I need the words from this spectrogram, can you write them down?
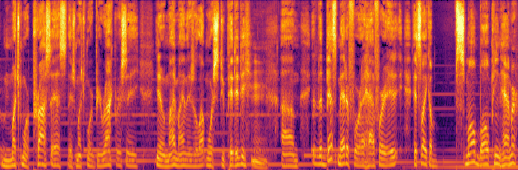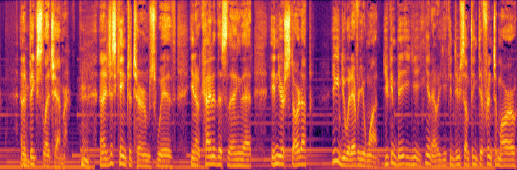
much more process, there's much more bureaucracy. You know, in my mind, there's a lot more stupidity. Hmm. Um, the best metaphor I have for it, it's like a small ball peen hammer and a hmm. big sledgehammer. Hmm. And I just came to terms with, you know, kind of this thing that in your startup, you can do whatever you want. You can be, you, you know, you can do something different tomorrow.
